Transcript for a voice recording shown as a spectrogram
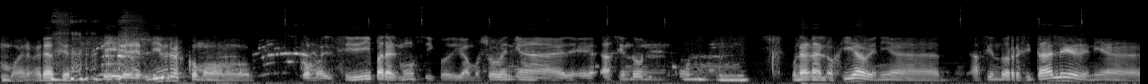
Bueno, gracias. Sí, el libro es como como el CD para el músico, digamos. Yo venía eh, haciendo un, una analogía, venía haciendo recitales, venía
